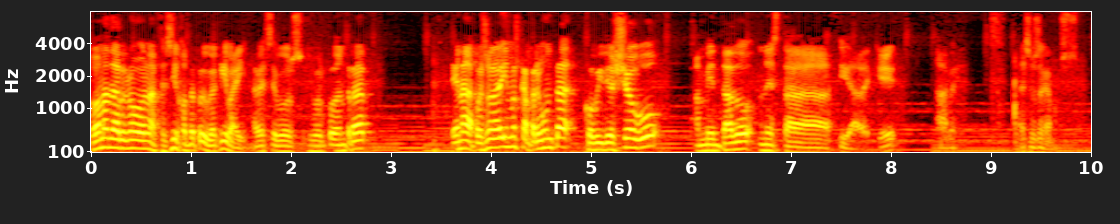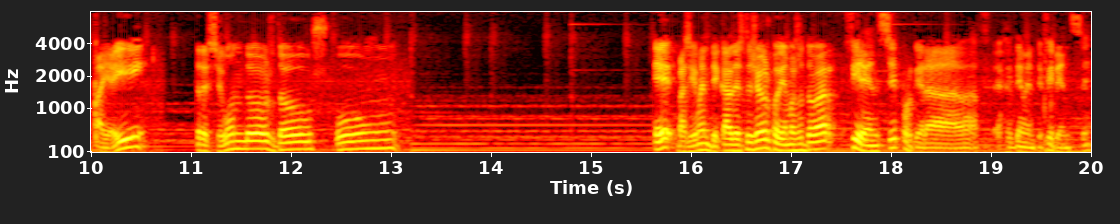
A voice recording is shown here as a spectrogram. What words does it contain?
Vou mandar de novo o enlace, sí, JPV, aquí vai, a ver se vos, se vos podo entrar. E nada, pois ahora vimos que a pregunta co videoxogo ambientado nesta cidade, que, a ver, a eso sacamos. Vai aí, 3 segundos, 2, 1... E, basicamente, cal destes xogos podíamos atobar Firenze, porque era efectivamente Firenze.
